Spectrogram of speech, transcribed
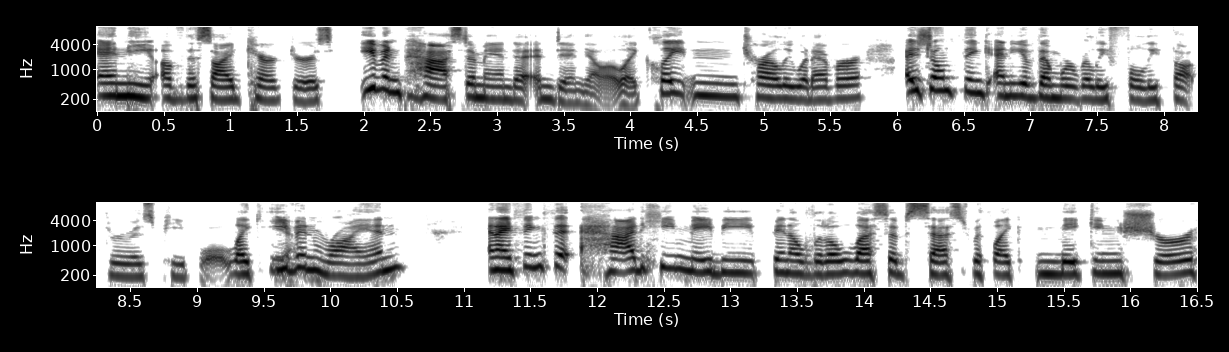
any of the side characters, even past Amanda and Daniela, like Clayton, Charlie, whatever, I just don't think any of them were really fully thought through as people. Like Yeah. even Ryan. And I think that had he maybe been a little less obsessed with like making sure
